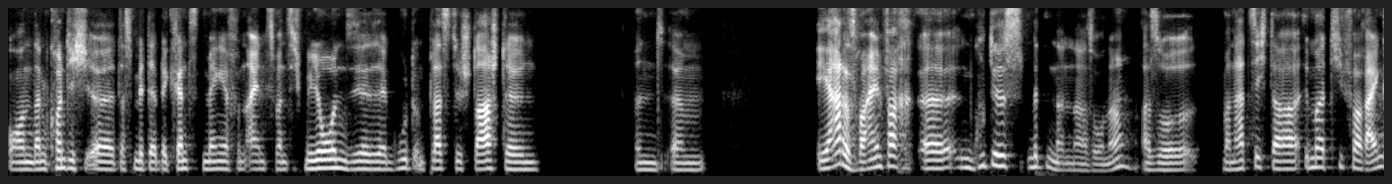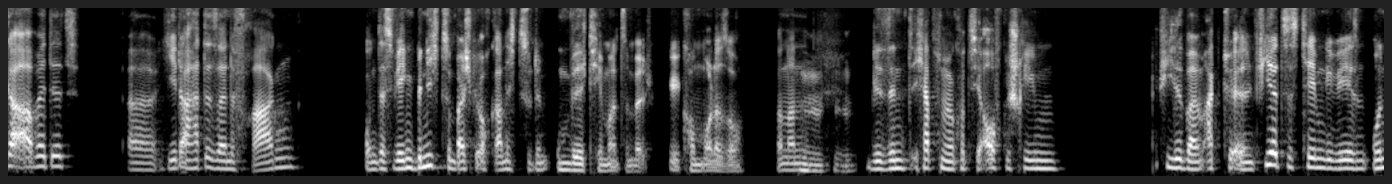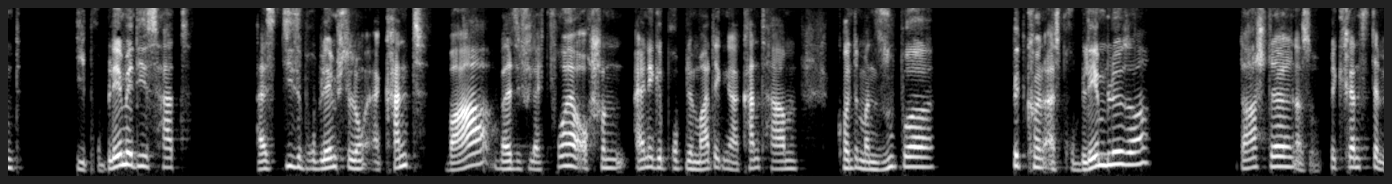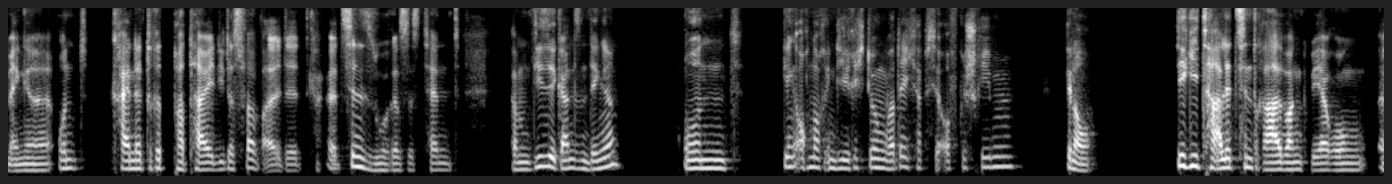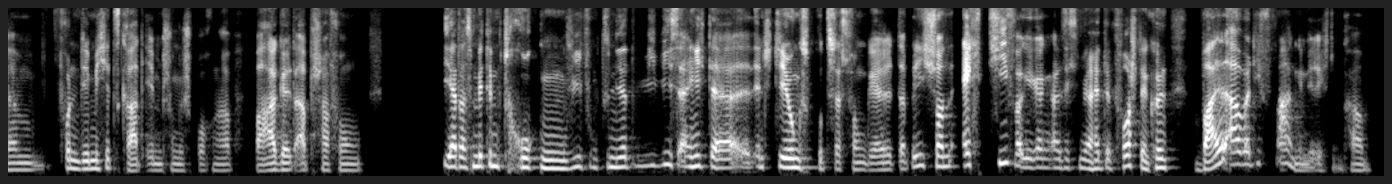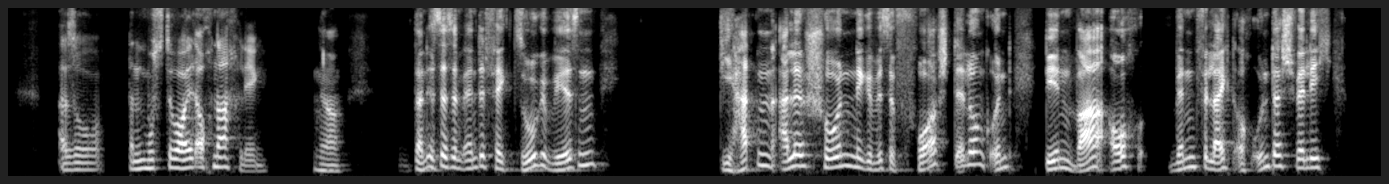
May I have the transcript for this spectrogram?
Und dann konnte ich äh, das mit der begrenzten Menge von 21 Millionen sehr, sehr gut und plastisch darstellen. Und ähm, ja, das war einfach äh, ein gutes Miteinander so, ne? Also man hat sich da immer tiefer reingearbeitet. Äh, jeder hatte seine Fragen. Und deswegen bin ich zum Beispiel auch gar nicht zu dem Umweltthema zum Beispiel gekommen oder so. Sondern Mhm. wir sind, ich habe es mir mal kurz hier aufgeschrieben, viel beim aktuellen Fiat-System gewesen und die Probleme, die es hat, als diese Problemstellung erkannt war, weil sie vielleicht vorher auch schon einige Problematiken erkannt haben, konnte man super Bitcoin als Problemlöser darstellen, also begrenzte Menge und keine Drittpartei, die das verwaltet, äh, zensurresistent, ähm, diese ganzen Dinge. Und ging auch noch in die Richtung, warte, ich habe es hier aufgeschrieben, genau, digitale Zentralbankwährung, ähm, von dem ich jetzt gerade eben schon gesprochen habe, Bargeldabschaffung. Ja, das mit dem Drucken, wie funktioniert, wie, wie ist eigentlich der Entstehungsprozess vom Geld? Da bin ich schon echt tiefer gegangen, als ich es mir hätte vorstellen können, weil aber die Fragen in die Richtung kamen. Also, dann musste du halt auch nachlegen. Ja. Dann ist das im Endeffekt so gewesen, die hatten alle schon eine gewisse Vorstellung und denen war auch, wenn vielleicht auch unterschwellig,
